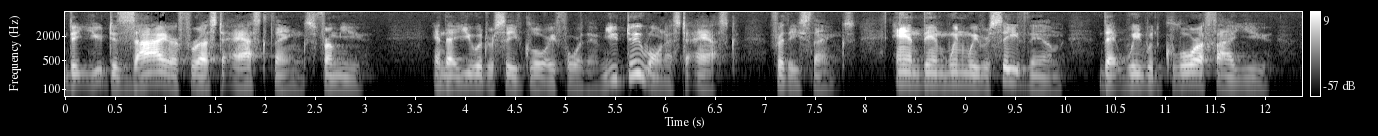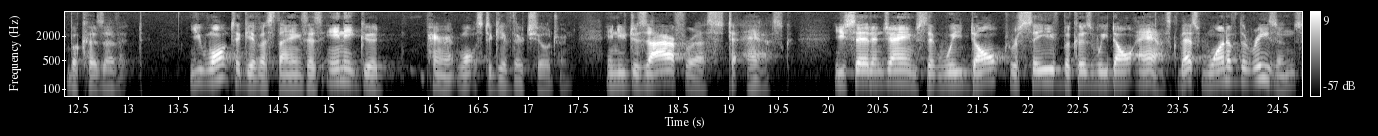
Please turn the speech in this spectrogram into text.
that you desire for us to ask things from you and that you would receive glory for them. You do want us to ask for these things. And then when we receive them, that we would glorify you because of it. You want to give us things as any good parent wants to give their children. And you desire for us to ask. You said in James that we don't receive because we don't ask. That's one of the reasons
